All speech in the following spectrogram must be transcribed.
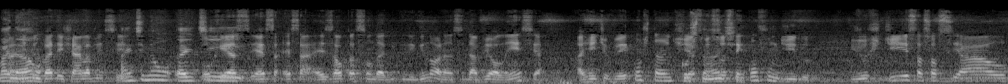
Mas a não. gente não vai deixar ela vencer. A gente não. A gente, Porque essa, essa- exaltação da ignorância e da violência a gente vê constante. Constante. As pessoas têm confundido justiça social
